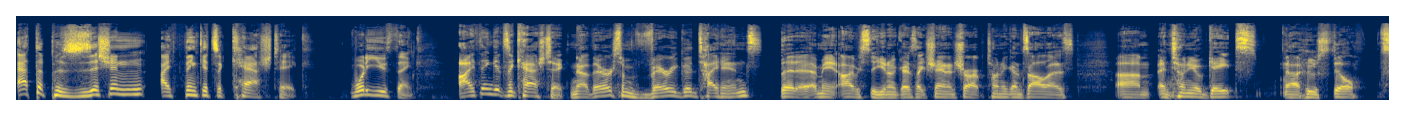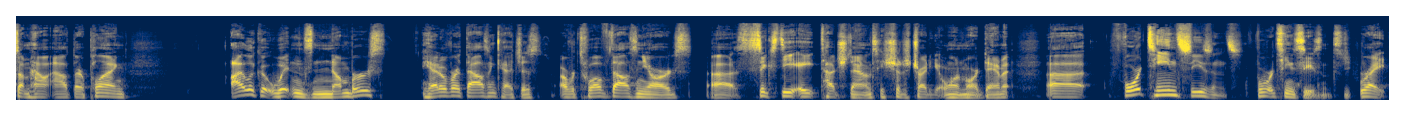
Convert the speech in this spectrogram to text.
at the position, I think it's a cash take. What do you think? I think it's a cash take. Now there are some very good tight ends that I mean, obviously, you know, guys like Shannon Sharpe, Tony Gonzalez, um, Antonio Gates, uh, who's still somehow out there playing. I look at Witten's numbers. He had over a thousand catches, over twelve thousand yards, uh, sixty-eight touchdowns. He should have tried to get one more. Damn it! Uh, fourteen seasons. Fourteen seasons. Right.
